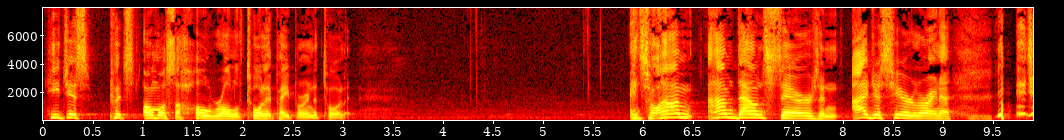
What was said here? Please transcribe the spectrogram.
he just puts almost a whole roll of toilet paper in the toilet. And so I'm I'm downstairs, and I just hear Lorena, EJ,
